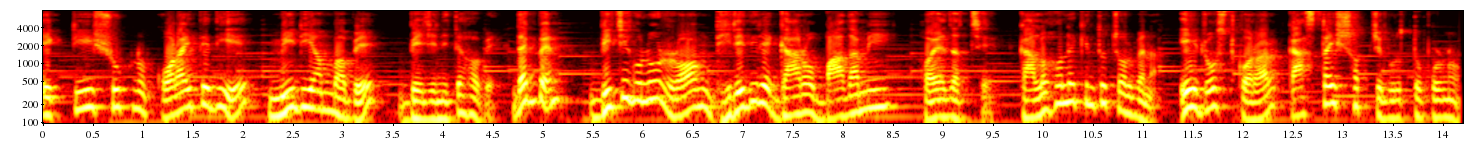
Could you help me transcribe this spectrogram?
একটি শুকনো কড়াইতে দিয়ে মিডিয়াম ভাবে বেজে নিতে হবে। দেখবেন বিচিগুলোর রং ধীরে ধীরে গাঢ় বাদামি হয়ে যাচ্ছে। কালো হলে কিন্তু চলবে না। এই রোস্ট করার কাজটাই সবচেয়ে গুরুত্বপূর্ণ।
